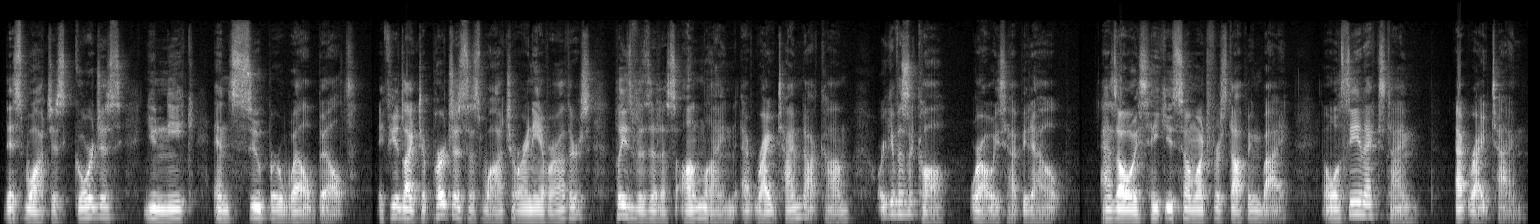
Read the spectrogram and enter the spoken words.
This watch is gorgeous, unique, and super well built. If you'd like to purchase this watch or any of our others, please visit us online at righttime.com or give us a call. We're always happy to help. As always, thank you so much for stopping by, and we'll see you next time at Right Time.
